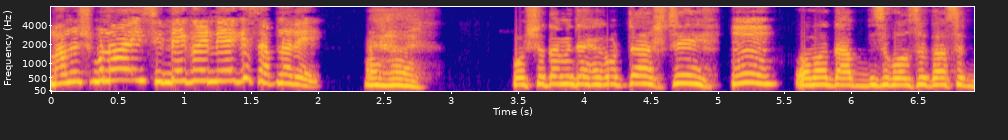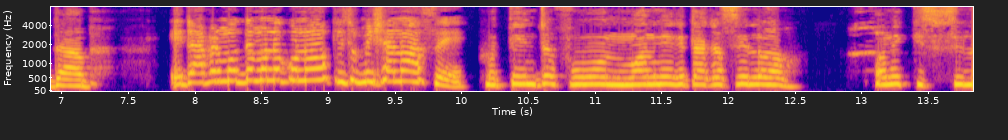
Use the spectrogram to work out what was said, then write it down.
মানুষ মনে হয় চিন্তাই করে নিয়ে গেছে আপনারে। হ্যাঁ হ্যাঁ ওর সাথে আমি দেখা করতে আসছি। হুম। আমার ডাব দিছে বলছে গাছের ডাব। এই ডাবের মধ্যে মনে কোনো কিছু মিশানো আছে? তিনটা ফোন মানি ব্যাগে টাকা ছিল। অনেক কিছু ছিল।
